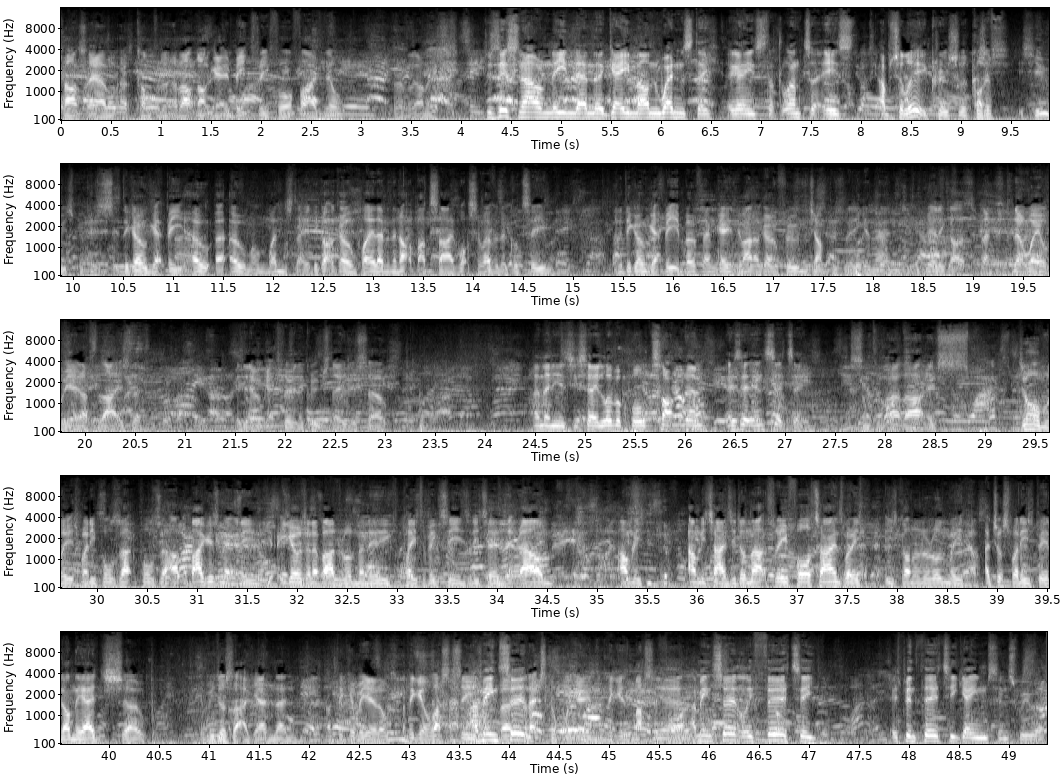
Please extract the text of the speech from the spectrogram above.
Can't say I'm as confident about not getting beat 3 4 5 0, to be honest. Does this now mean then the game on Wednesday against Atalanta is absolutely crucial because Well, it's, it's huge because if they go and get beat ho- at home on Wednesday, they've got to go and play them. and They're not a bad side whatsoever. They're a good team. And if they go and get beaten both them games, they might not go through in the Champions League. And then really got to, there's no way will be here after that, is there? If they don't get through in the group stages. So and then as you say Liverpool, Tottenham, is it in City? something like that. It's normally it's when he pulls that pulls it out the bag, isn't it? And he, he goes on a bad run, then he plays the big scenes and he turns it round. How many how many times he done that? Three, four times when he, he's gone on a run. Just when he's been on the edge. So if he does that again, then I think he'll be. I think he'll last the season. I mean, but the next couple of games, I think is massive Yeah. I mean certainly 30. It's been 30 games since we were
